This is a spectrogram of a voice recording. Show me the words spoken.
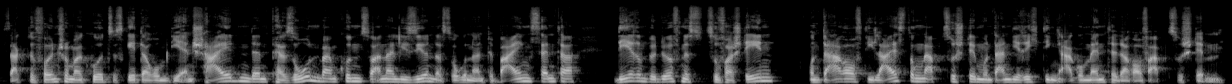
Ich sagte vorhin schon mal kurz, es geht darum, die entscheidenden Personen beim Kunden zu analysieren, das sogenannte Buying Center, deren Bedürfnisse zu verstehen und darauf die Leistungen abzustimmen und dann die richtigen Argumente darauf abzustimmen.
